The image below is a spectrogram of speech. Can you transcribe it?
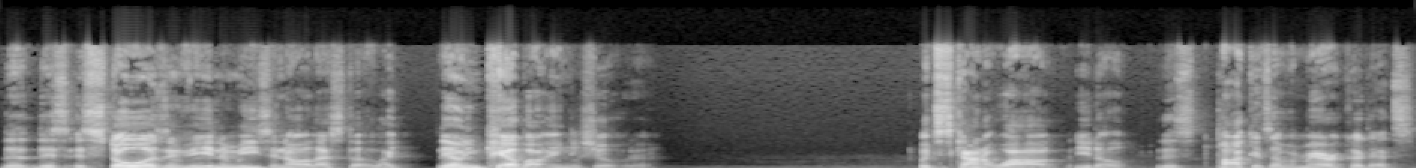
the this is stores in Vietnamese and all that stuff. Like they don't even care about English over there, which is kind of wild. You know, there's pockets of America that's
